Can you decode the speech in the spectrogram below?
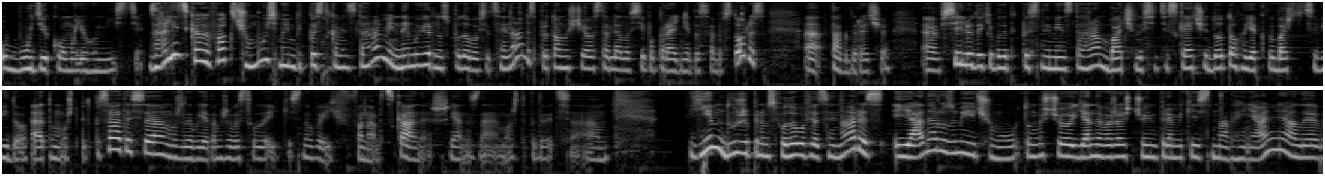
у будь-якому його місці. Взагалі цікавий факт, чомусь моїм підписникам в інстаграмі неймовірно сподобався цей нарис, при тому, що я виставляла всі попередні до себе в сторіс. Е, Так, до речі, е, всі люди, які були підписані на мій інстаграм, бачили всі ці скетчі до того, як ви бачите це відео. Тому можете підписатися, можливо, я там вже висловила якийсь новий фанарт сканеш. Я не знаю, можете подивитися. Їм дуже прям сподобався цей нарис, і я не розумію чому, тому що я не вважаю, що він прям якийсь надгеніальний, але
